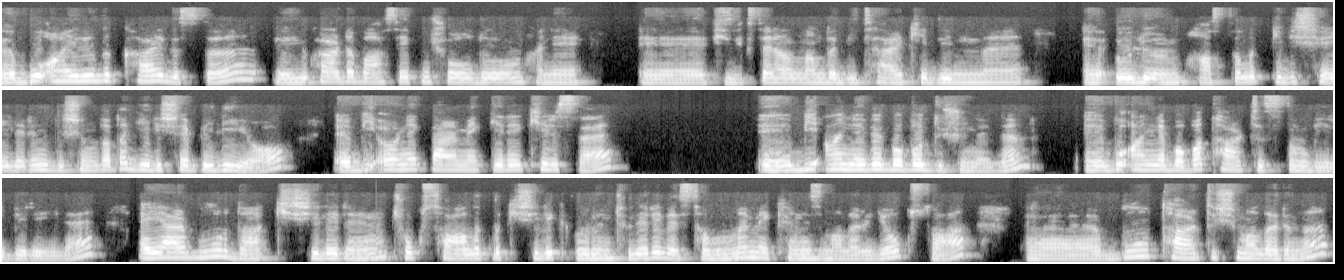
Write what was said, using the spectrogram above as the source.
Bu ayrılık kaygısı yukarıda bahsetmiş olduğum hani fiziksel anlamda bir terk edilme, ölüm, hastalık gibi şeylerin dışında da gelişebiliyor. Bir örnek vermek gerekirse bir anne ve baba düşünelim. Bu anne baba tartışsın birbiriyle. Eğer burada kişilerin çok sağlıklı kişilik örüntüleri ve savunma mekanizmaları yoksa bu tartışmalarını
